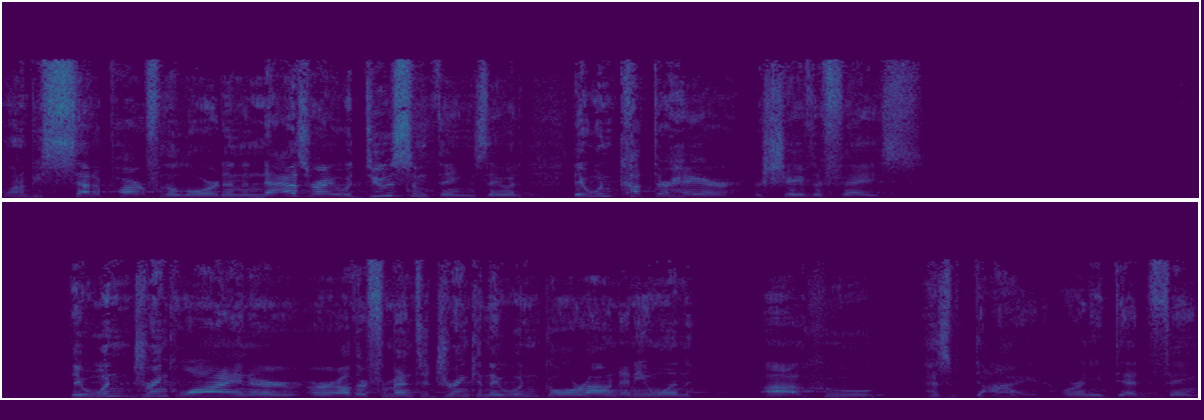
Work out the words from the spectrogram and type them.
I want to be set apart for the Lord. And the Nazarite would do some things. They, would, they wouldn't cut their hair or shave their face. They wouldn't drink wine or, or other fermented drink, and they wouldn't go around anyone uh, who has died or any dead thing.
